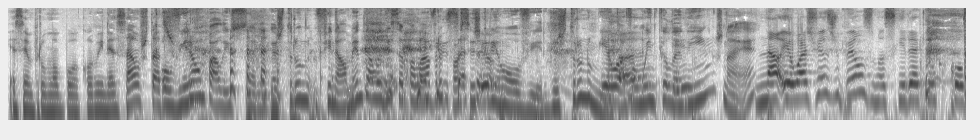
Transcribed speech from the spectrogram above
É sempre uma boa combinação. Está Ouviram, Paulo e Susana? Gastronom... Finalmente ela disse a palavra que vocês queriam ouvir. Gastronomia. Eu, Estavam ah, muito caladinhos, não é? Não, eu às vezes benzo-me a seguir aquilo que como.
